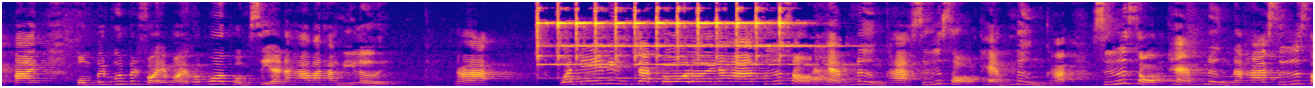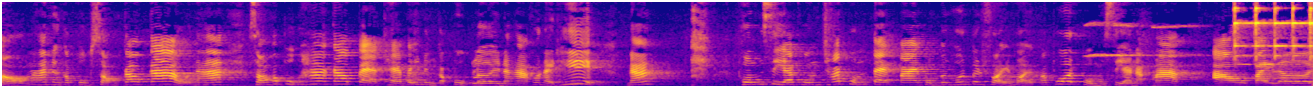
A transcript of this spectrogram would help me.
กไป ผมเป็นวุ้นเป็นฝอยหมอยข้าวโพดผมเสียนะคะมาทางนี้เลยนะคะ จัดโปรเลยนะคะ ซื้อ 2 แถม 1 ค่ะ ซื้อ 2 แถม 1 ค่ะ ซื้อ 2 แถม 1 นะคะ ซื้อ 2 นะคะ 1 กระปุก 299 นะคะ 2 กระปุก 598 แถมไปอีก 1 กระปุกเลยนะคะ คนไหนที่นะผมเสียผมช็อตผมแตกไปผมเป็นวุ้นเป็นฝอยหมอยข้าวโพดผมเสียหนักมาก เอาไปเลย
